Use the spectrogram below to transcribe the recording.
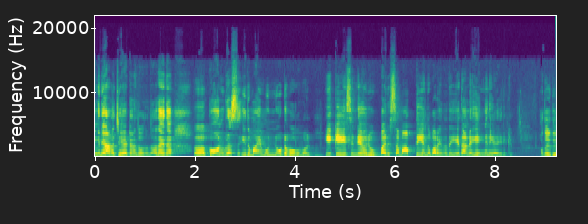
എങ്ങനെയാണ് ചേട്ടന് തോന്നുന്നത്? അതായത് കോൺഗ്രസ് ഇതുമായി മുന്നോട്ട് പോകുമ്പോൾ ഈ കേസിന്റെ ഒരു പരിസമാപ്തി എന്ന് പറയുന്നത് ഏതാണ്ട് എങ്ങനെയായിരിക്കും? അതായത്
